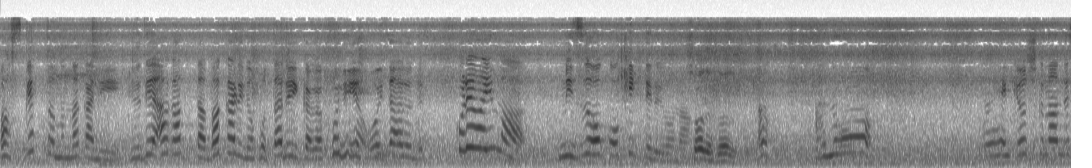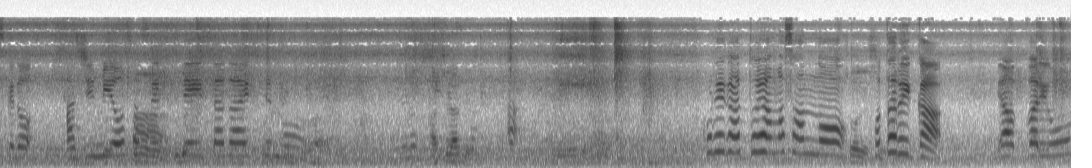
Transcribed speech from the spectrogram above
バスケットの中に茹で上がったばかりのホタルイカがここに置いてあるんですこれは今水をこう切ってるようなそうですそうです。ああの大変恐縮なんですけど味見をさせていただいてもあちらでこれが富山産のホタルイカ。やっぱり大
